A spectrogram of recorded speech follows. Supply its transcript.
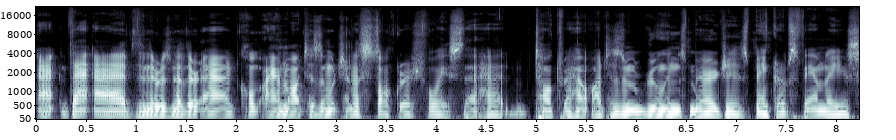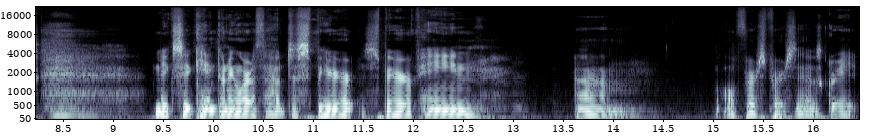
that ad then there was another ad called i am autism which had a stalkerish voice that had talked about how autism ruins marriages bankrupts families makes it can't go anywhere without despair despair pain um all first person that was great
